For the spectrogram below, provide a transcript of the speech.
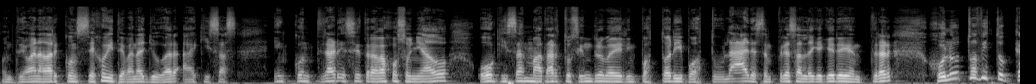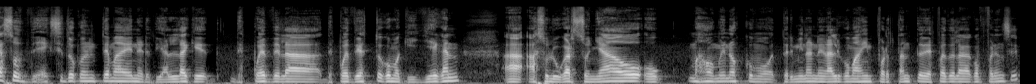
donde te van a dar consejos y te van a ayudar a quizás encontrar ese trabajo soñado o quizás matar tu síndrome del impostor y postular esa empresa en la que quieres entrar. Jolo, ¿tú has visto casos de éxito con el tema de Nerdialla que después de, la, después de esto como que llegan a, a su lugar soñado o más o menos como terminan en algo más importante después de la conferencia?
